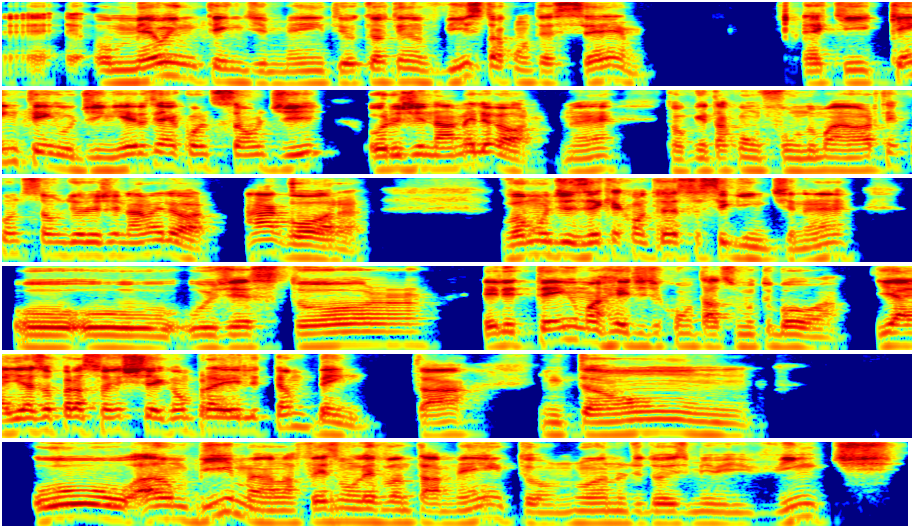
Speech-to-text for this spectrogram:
é, o meu entendimento e o que eu tenho visto acontecer é que quem tem o dinheiro tem a condição de originar melhor, né? Então, quem está com um fundo maior tem condição de originar melhor. Agora, vamos dizer que acontece o seguinte, né? O, o, o gestor ele tem uma rede de contatos muito boa e aí as operações chegam para ele também, tá? Então, o, a Ambima ela fez um levantamento no ano de 2020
